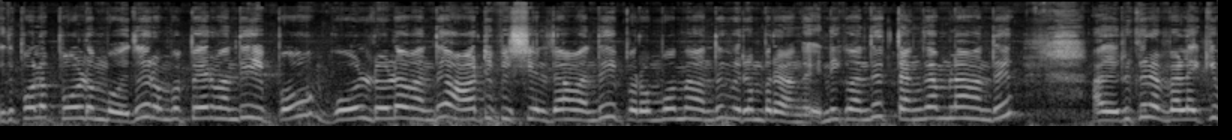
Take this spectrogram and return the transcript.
இது போல் போடும்போது ரொம்ப பேர் வந்து இப்போது கோல்டோட வந்து ஆர்டிஃபிஷியல் தான் வந்து இப்போ ரொம்பவுமே வந்து விரும்புகிறாங்க இன்றைக்கி வந்து தங்கம்லாம் வந்து அது இருக்கிற விலைக்கு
